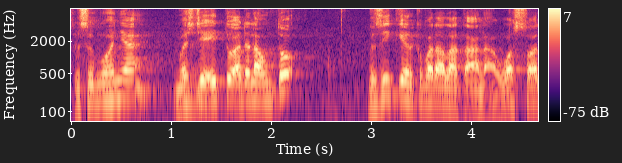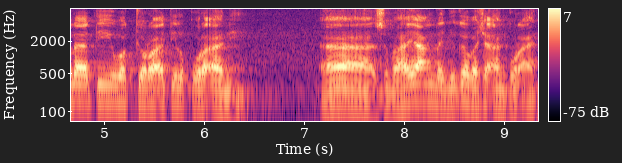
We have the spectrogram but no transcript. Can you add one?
Sesungguhnya masjid itu adalah untuk berzikir kepada Allah Taala, wassalati wa qiraatil qur'ani. Ah, sembahyang dan juga bacaan Quran.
